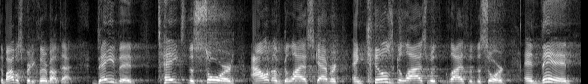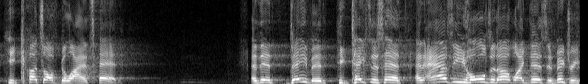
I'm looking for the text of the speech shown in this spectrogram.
The Bible's pretty clear about that. David takes the sword out of Goliath's scabbard and kills Goliath with, Goliath with the sword, and then he cuts off Goliath's head. And then David, he takes his head, and as he holds it up like this in victory,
